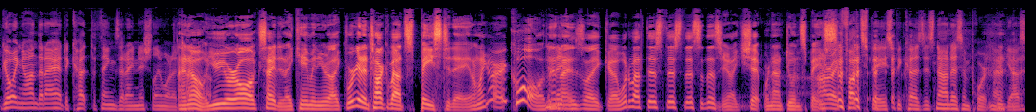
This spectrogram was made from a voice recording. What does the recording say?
going on that I had to cut the things that I initially wanted to talk about. I know about. you, you were all excited. I came in, you're like, "We're going to talk about space today," and I'm like, "All right, cool." And, And then, then- I was like, uh, "What about this, this, this, and this?" And you're like, "Shit, we're not doing space." All right, fuck space because it's not as important, I guess.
